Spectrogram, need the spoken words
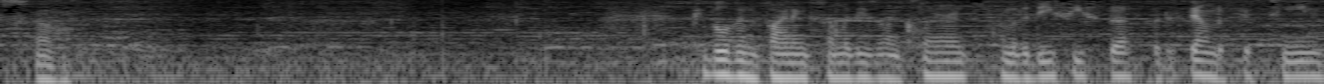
So people have been finding some of these on clearance, some of the DC stuff, but it's down to 15.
